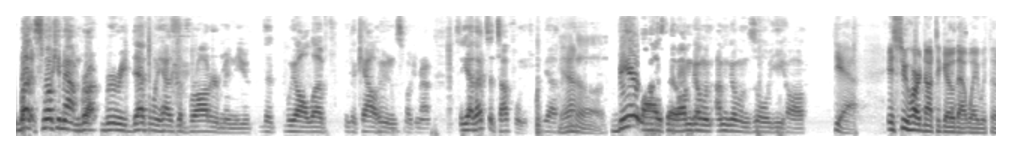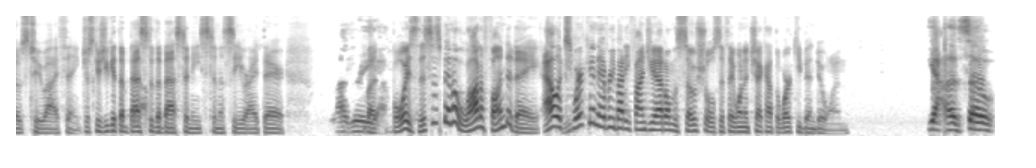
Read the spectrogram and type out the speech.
But Smoky Mountain Brewery definitely has the broader menu that we all love, the Calhoun Smoky Mountain. So yeah, that's a tough one. Yeah, Yeah. Uh, beer wise though, I'm going, I'm going Xul Yeehaw. Yeah. It's too hard not to go that way with those two, I think, just because you get the best of the best in East Tennessee right there. I agree. But yeah. boys, this has been a lot of fun today. Alex, where can everybody find you out on the socials if they want to check out the work you've been doing? Yeah, uh, so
